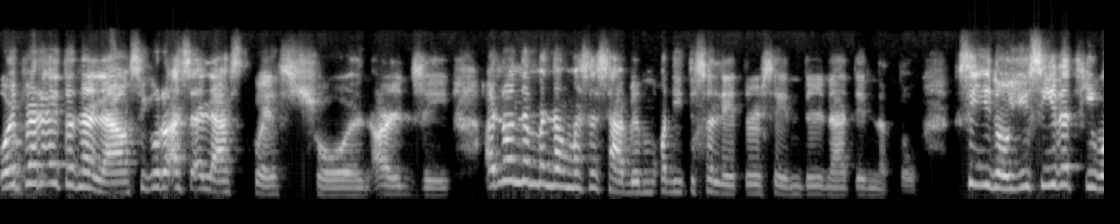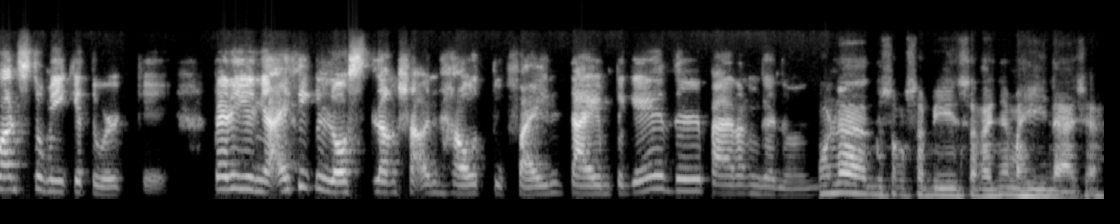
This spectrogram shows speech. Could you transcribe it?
Uy, pero ito na lang, siguro as a last question, RJ, ano naman ang masasabi mo ka dito sa letter sender natin na to? Kasi you know, you see that he wants to make it work eh. Pero yun nga, I think lost lang siya on how to find time together, parang ganun. Una, gusto ko sabihin sa kanya, mahina siya.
